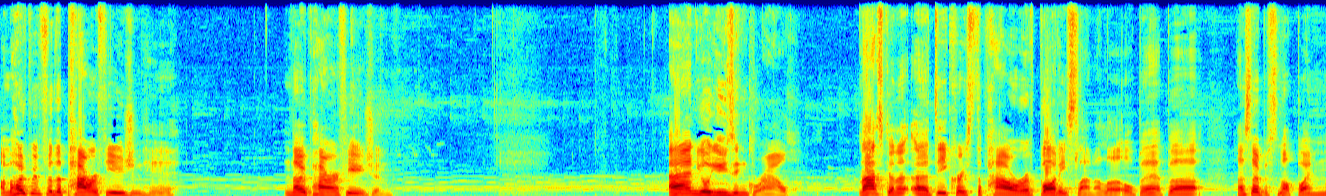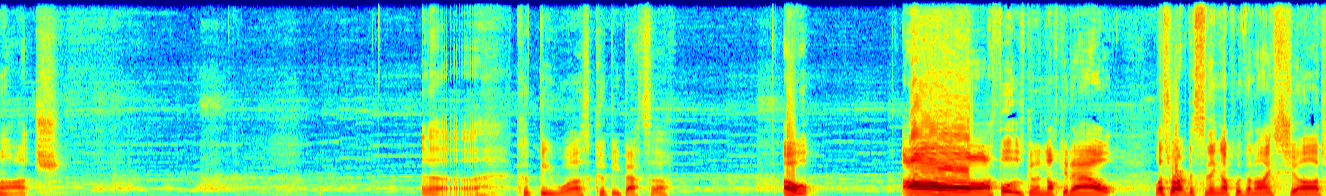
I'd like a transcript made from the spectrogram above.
I'm hoping for the Parafusion here. No Parafusion. And you're using Growl. That's going to uh, decrease the power of Body Slam a little bit, but let's hope it's not by much. Uh, could be worse, could be better. Oh! Oh, I thought it was going to knock it out. Let's wrap this thing up with an Ice Shard.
